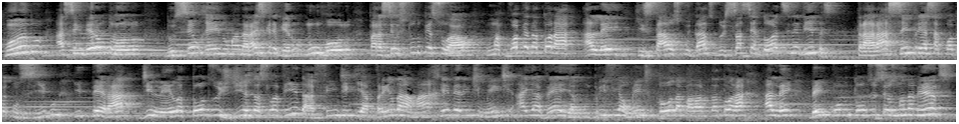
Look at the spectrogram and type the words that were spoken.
Quando ascender ao trono, do seu reino mandará escrever num rolo para seu estudo pessoal uma cópia da Torá, a lei que está aos cuidados dos sacerdotes e levitas. Trará sempre essa cópia consigo e terá de lê-la todos os dias da sua vida, a fim de que aprenda a amar reverentemente a Yahvé e a cumprir fielmente toda a palavra da Torá, a lei, bem como todos os seus mandamentos.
